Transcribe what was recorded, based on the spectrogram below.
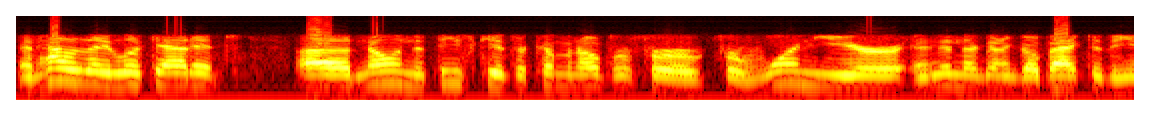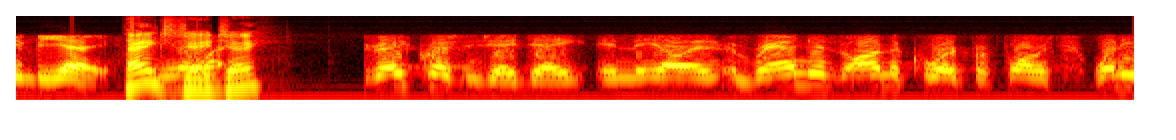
And how do they look at it, uh, knowing that these kids are coming over for for one year and then they're going to go back to the NBA? Thanks, you know JJ. What? Great question, JJ. In the, you know, in Brandon's on the court performance, when he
